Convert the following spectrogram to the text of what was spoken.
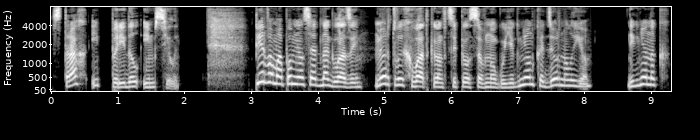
Страх и придал им силы. Первым опомнился одноглазый. Мертвой хваткой он вцепился в ногу ягненка, дернул ее. Ягненок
